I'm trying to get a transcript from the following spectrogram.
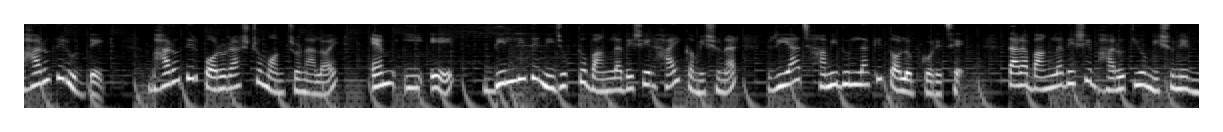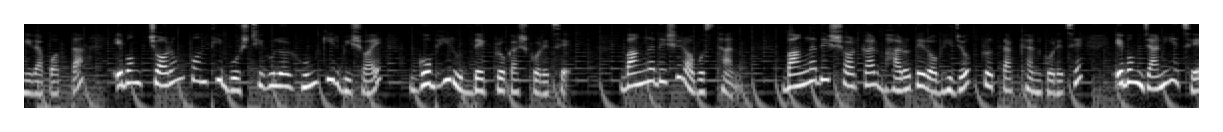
ভারতের উদ্বেগ। ভারতের পররাষ্ট্র মন্ত্রণালয়, এমইএ, দিল্লিতে নিযুক্ত বাংলাদেশের হাই কমিশনার রিয়াজ হামিদুল্লাহকে তলব করেছে। তারা বাংলাদেশে ভারতীয় মিশনের নিরাপত্তা এবং চরমপন্থী গোষ্ঠীগুলোর হুমকির বিষয়ে গভীর উদ্বেগ প্রকাশ করেছে। বাংলাদেশের অবস্থান বাংলাদেশ সরকার ভারতের অভিযোগ প্রত্যাখ্যান করেছে এবং জানিয়েছে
